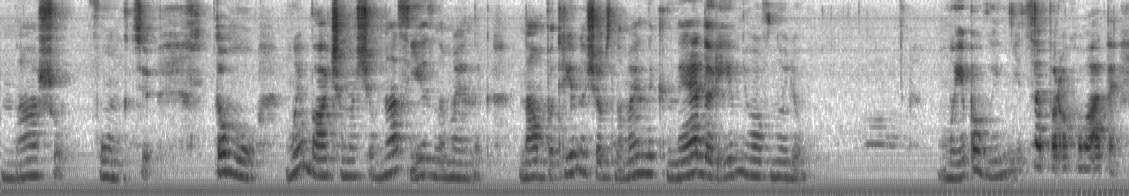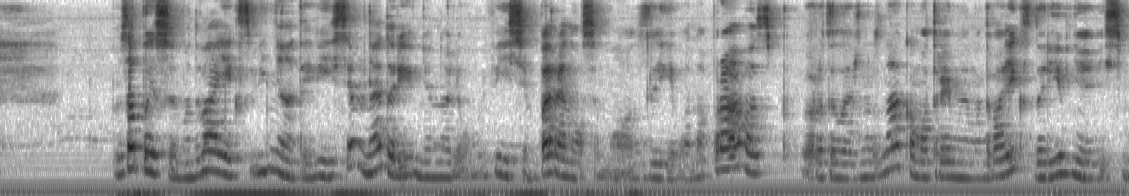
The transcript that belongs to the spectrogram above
нашу функцію. Тому ми бачимо, що в нас є знаменник. Нам потрібно, щоб знаменник не дорівнював нулю. Ми повинні це порахувати. Записуємо 2х відняти 8 не дорівнює 0. 8 переносимо зліва направо з протилежним знаком, отримуємо 2х дорівнює 8.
